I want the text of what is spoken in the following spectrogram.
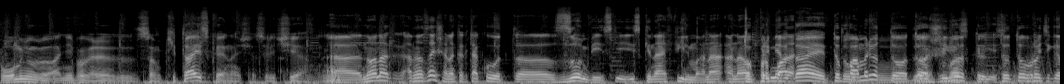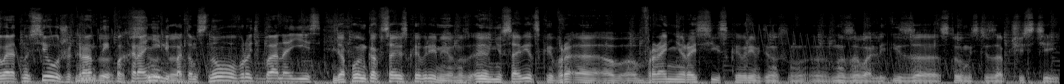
помню, они, э, сам, китайская она сейчас или чья? она? А, но она, она, знаешь, она как такой вот э, зомби из, из кинофильма. Она, она То вот примерно пропадает, то, то, помрет, то, то да, оживет, воскреснет, то, то да. вроде говорят, ну все уже, Ну кранты да, похоронили, всё, да. потом снова вроде бы она есть. Я помню, как в советское время ее наз- э, не в советское, в, э, в раннероссийское время э, называли из-за стоимости запчастей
